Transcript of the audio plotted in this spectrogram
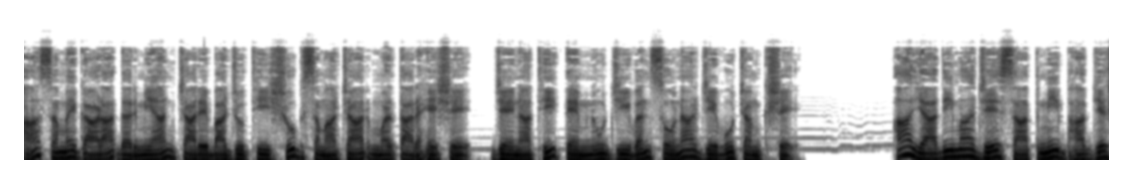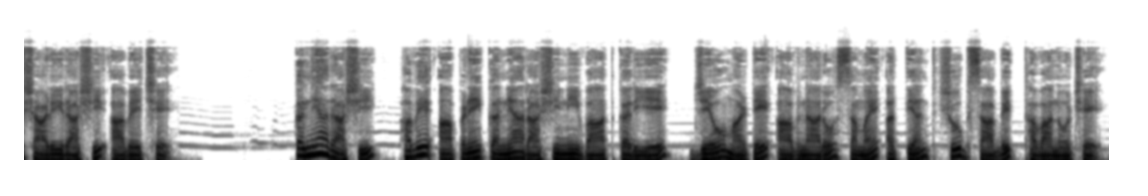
આ સમયગાળા દરમિયાન ચારે બાજુથી શુભ સમાચાર મળતા રહેશે. જેનાથી તેમનું જીવન સોના જેવું ચમકશે. આ યાદીમાં જે સાતમી ભાગ્યશાળી રાશિ આવે છે. કન્યા રાશિ, હવે આપણે કન્યા રાશિની વાત કરીએ, જેઓ માટે આવનારો સમય અત્યંત શુભ સાબિત થવાનો છે.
